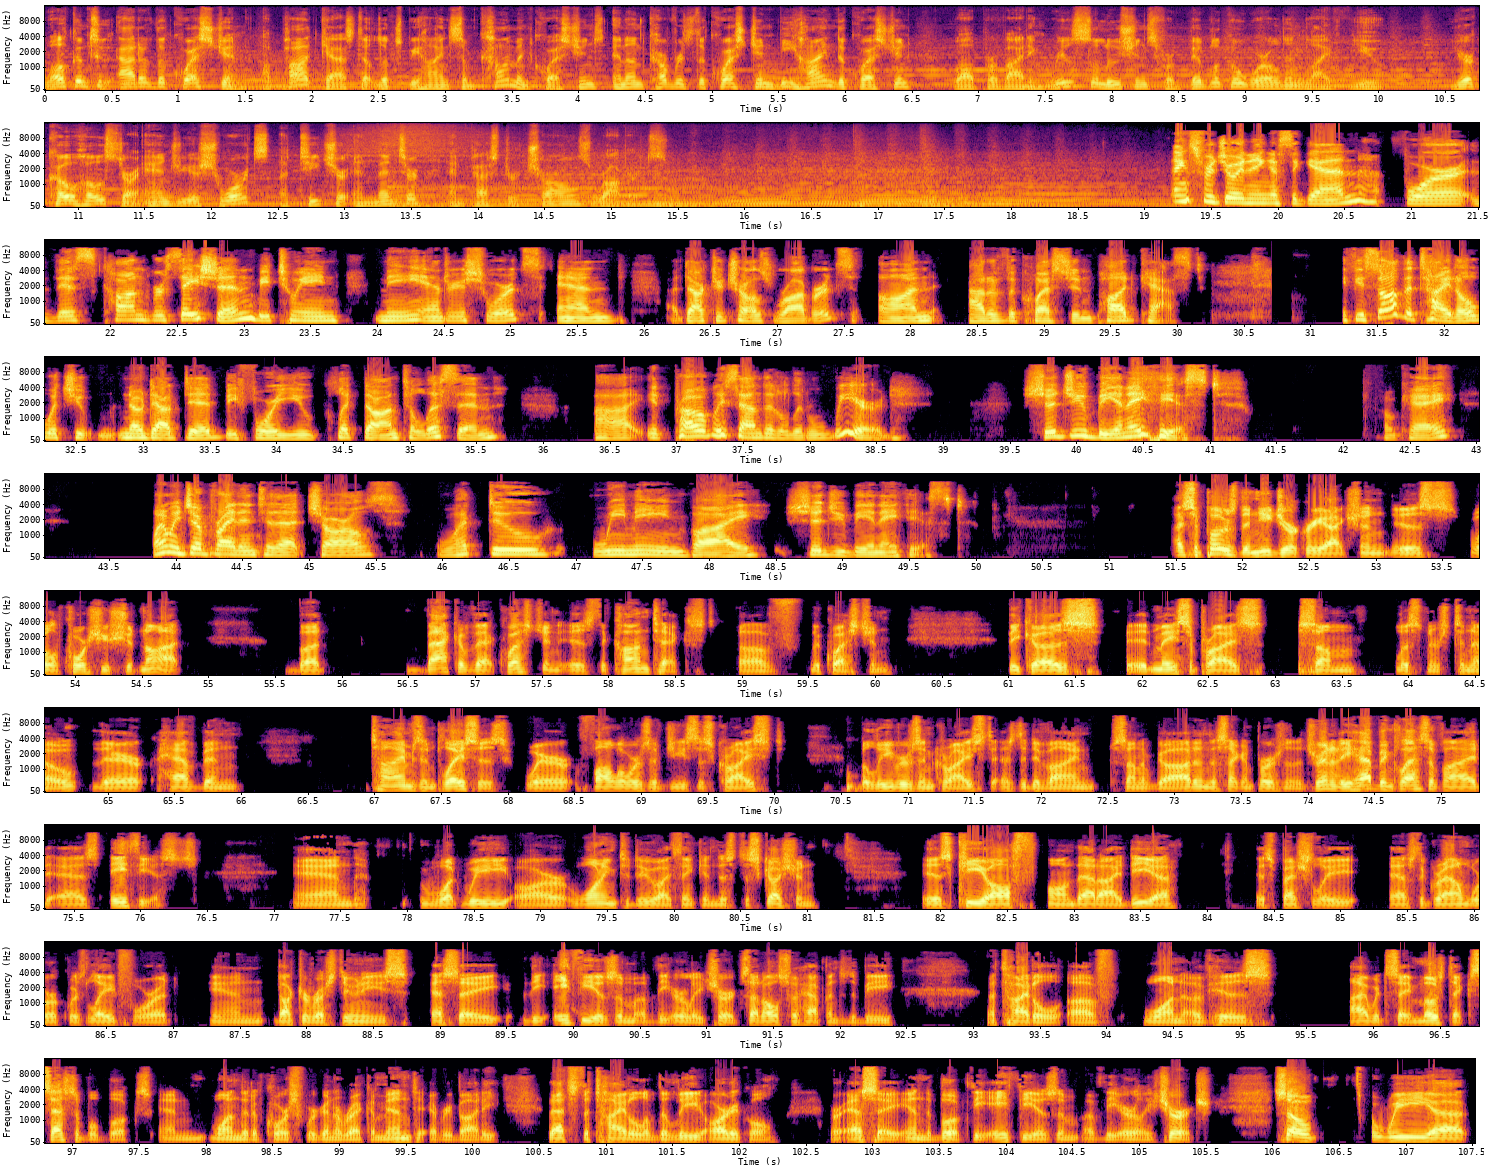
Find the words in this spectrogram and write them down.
Welcome to Out of the Question, a podcast that looks behind some common questions and uncovers the question behind the question while providing real solutions for biblical world and life view. Your co hosts are Andrea Schwartz, a teacher and mentor, and Pastor Charles Roberts. Thanks for joining us again for this conversation between me, Andrea Schwartz, and uh, Dr. Charles Roberts on Out of the Question podcast. If you saw the title, which you no doubt did before you clicked on to listen, uh, it probably sounded a little weird. Should you be an atheist? Okay. Why don't we jump right into that, Charles? What do we mean by should you be an atheist? I suppose the knee jerk reaction is, well, of course you should not. But back of that question is the context of the question, because it may surprise some listeners to know there have been times and places where followers of Jesus Christ, believers in Christ as the divine Son of God and the second person of the Trinity, have been classified as atheists. And what we are wanting to do, I think, in this discussion is key off on that idea, especially as the groundwork was laid for it in Dr. Rushdoony's essay, The Atheism of the Early Church. That also happens to be a title of one of his, I would say, most accessible books, and one that, of course, we're going to recommend to everybody. That's the title of the lead article or essay in the book, The Atheism of the Early Church. So we uh,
